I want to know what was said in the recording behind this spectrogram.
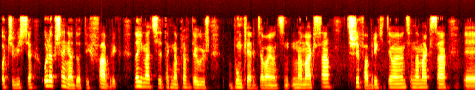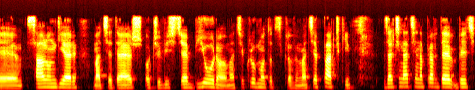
oczywiście ulepszenia do tych fabryk. No i macie tak naprawdę już bunkier działający na maksa, trzy fabryki działające na maksa, yy, salon gier, macie też oczywiście biuro, macie klub motocyklowy, macie paczki. Zaczynacie naprawdę być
